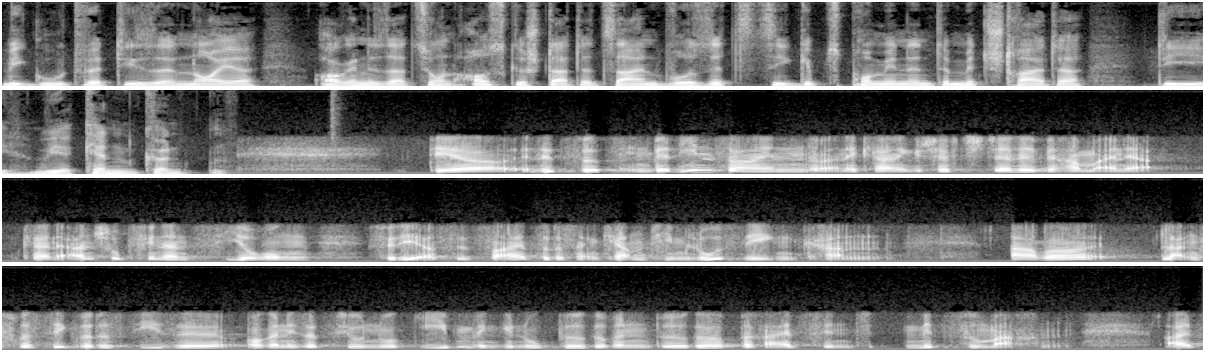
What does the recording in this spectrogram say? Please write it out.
Wie gut wird diese neue Organisation ausgestattet sein? Wo sitzt sie? Gibt es prominente Mitstreiter, die wir kennen könnten? Der Sitz wird in Berlin sein, eine kleine Geschäftsstelle. Wir haben eine kleine Anschubfinanzierung für die erste Zeit, sodass ein Kernteam loslegen kann. Aber langfristig wird es diese Organisation nur geben, wenn genug Bürgerinnen und Bürger bereit sind, mitzumachen. Also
